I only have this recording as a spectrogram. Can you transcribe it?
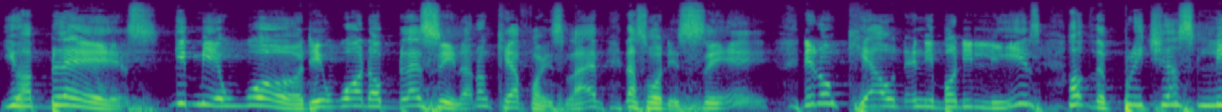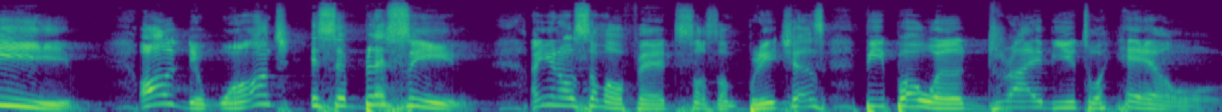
you are blessed. Give me a word, a word of blessing. I don't care for his life. That's what they say. They don't care how anybody lives, how the preachers live. All they want is a blessing. And you know, some of it, some, some preachers, people will drive you to hell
